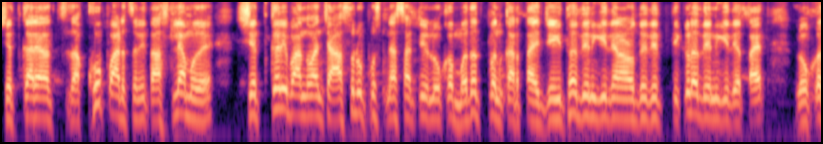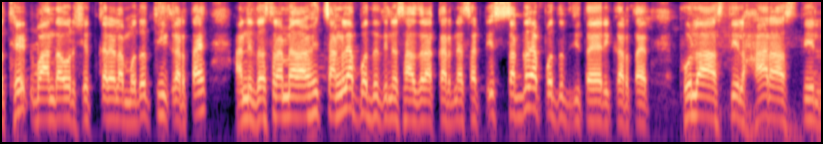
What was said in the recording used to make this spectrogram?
शेतकऱ्याचा खूप अडचणीत असल्यामुळे शेतकरी बांधवांच्या आसरू पुसण्यासाठी लोक मदत पण करतायत. जे इथं देणगी देणार होते ते तिकडं देणगी देत आहेत लोक थेट बांधावर शेतकऱ्याला मदतही करतायत. आणि दसरा मेळावा हे चांगल्या पद्धतीने साजरा करण्यासाठी सगळ्या पद्धतीची तयारी करतात करतायत. फुलं असतील हार असतील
